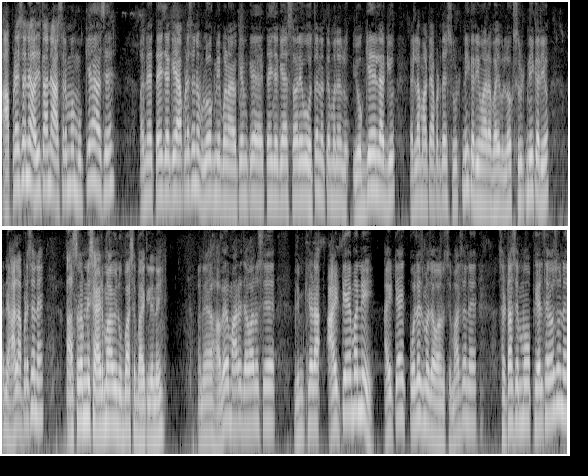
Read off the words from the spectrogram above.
આપણે છે ને હજી તાને આશ્રમમાં મૂક્યા છે અને તે જગ્યાએ આપણે છે ને વ્લોગ નહીં બનાવ્યો. કેમ કે તે જગ્યાએ સર એવું હતું ને તે મને યોગ્ય નહીં લાગ્યું. એટલા માટે આપણે ત્યાં શૂટ નહીં કર્યું મારા ભાઈ. વ્લોગ શૂટ નહીં કર્યો. અને હાલ આપણે છે ને આશ્રમની સાઈડમાં આવીને ઊભા છે બાઇક લઈને. અને હવે મારે જવાનું છે લીમખેડા આઈટીઆઈમાં નહીં આઈટીઆઈ કોલેજમાં જવાનું છે. મારે છે ને છઠ્ઠા સેમમાં ફેલ થયો છું ને,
